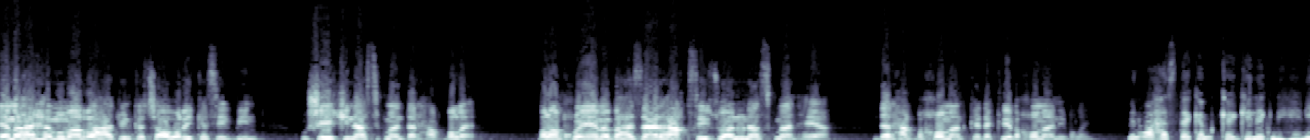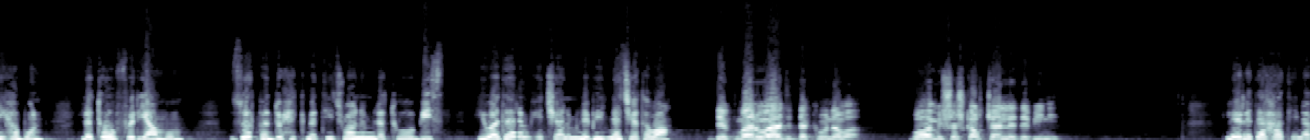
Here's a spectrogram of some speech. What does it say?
ئێمە هەر هەموومان ڕاهاتووین کە چاوەڕێی کەسێک بین وشەیەکی ناسکمان دەرحەق بڵێ، بەڵام خۆ ئێمە بە هەزارەها قسەی جوان و ناسکمان هەیە دەرحەق بە خۆمان کە دەکرێ بە خۆمانی بڵێین. من وا هەست دەکەم کە گەلێک نهێنی هەبوون لە تۆوە فریام بووم زۆر پەند و حیکمەتی جوانم لە تۆوە بیست هیوادارم هیچیانم لە بیر نەچێتەوە. بێگومان وەیادت دەکەونەوە بۆ هەمیشەش کەڵکیان لێ دەبینیت. لێرەدا هاتینە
